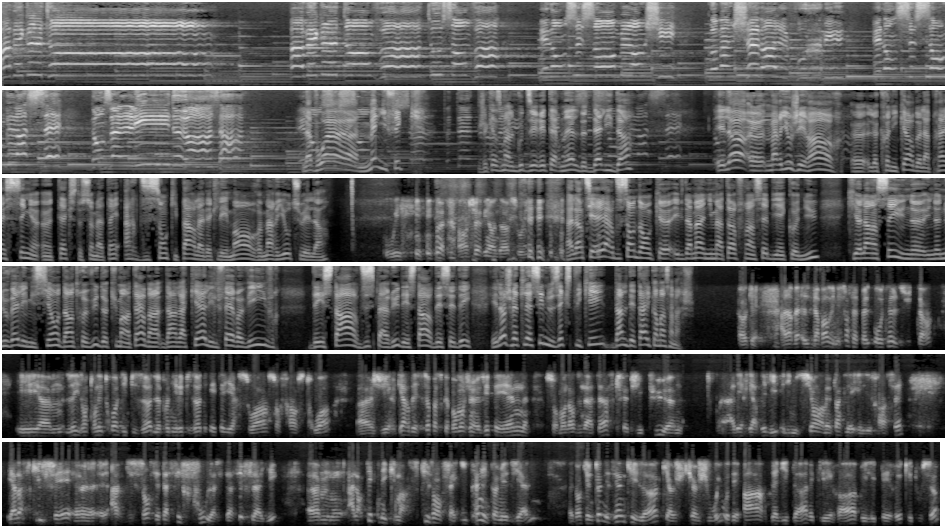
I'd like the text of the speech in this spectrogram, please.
avec le temps, avec le temps va, tout s'en va, et l'on se sent blanchi comme un cheval fourbu, et l'on se sent glacé dans un lit de hasard. La voix magnifique, j'ai quasiment le goût de dire éternel, de Dalida. Et là, euh, Mario Gérard, euh, le chroniqueur de la presse, signe un texte ce matin, Ardisson qui parle avec les morts. Mario, tu es là. Oui, en chair et en os, oui. Alors Thierry Ardisson, donc euh, évidemment animateur français bien connu, qui a lancé une, une nouvelle émission d'entrevue documentaire dans, dans laquelle il fait revivre des stars disparues, des stars décédées. Et là, je vais te laisser nous expliquer dans le détail comment ça marche. OK. Alors, ben, d'abord, l'émission s'appelle Hôtel du Temps. Et euh, là, ils ont tourné trois épisodes. Le premier épisode était hier soir sur France 3. Euh, j'ai regardé ça parce que, bon, moi, j'ai un VPN sur mon ordinateur, ce qui fait que j'ai pu euh, aller regarder l'émission en même temps que les, Français. Et alors, ce qu'il fait, euh, Ardisson, c'est assez fou, là, c'est assez flyé. alors, techniquement, ce qu'ils ont fait, ils prennent une comédienne, donc, il y a une comédienne qui est là, qui a, joué au départ Dalida avec les robes et les perruques et tout ça.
